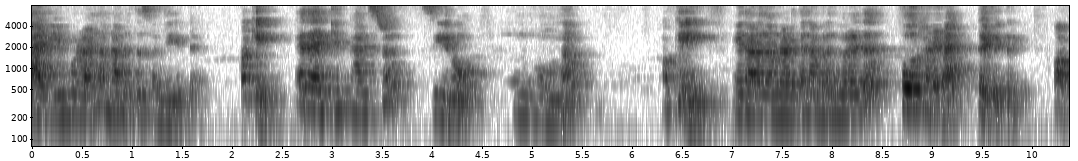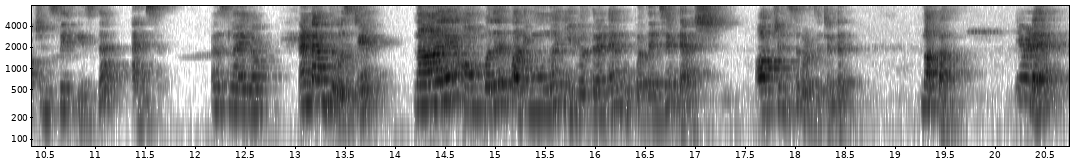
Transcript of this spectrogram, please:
ആഡ് ചെയ്യുമ്പോഴാണ് നമ്മൾ അടുത്ത സംഖ്യ കിട്ടുക. ഓക്കെ ഏതായിരിക്കും? ആൻസർ സീറോ മൂന്ന്. ഓക്കെ ഏതാണ് നമ്മുടെ അടുത്ത നമ്പർ എന്ന് പറയുന്നത്? Four hundred and thirty three option C is the answer മനസ്സിലായല്ലോ? രണ്ടാമത്തെ ക്വസ്റ്റ്യൻ നാല് ഒമ്പത് പതിമൂന്ന് ഇരുപത്തിരണ്ട് മുപ്പത്തഞ്ച് ഡാഷ് ഓപ്ഷൻസ് കൊടുത്തിട്ടുണ്ട്. നോക്കാം. ഇവിടെ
